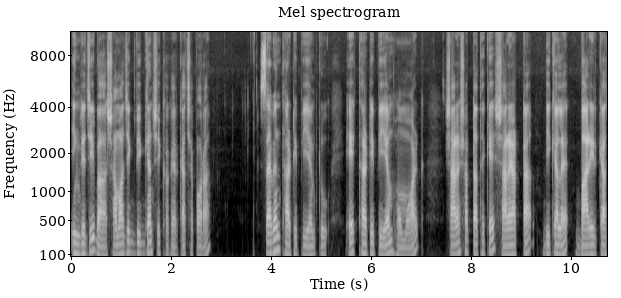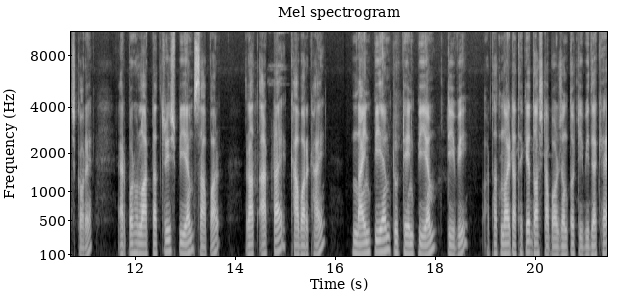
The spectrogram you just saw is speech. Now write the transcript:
ইংরেজি বা সামাজিক বিজ্ঞান শিক্ষকের কাছে পড়া seven thirty PM to eight thirty PM homework সাড়ে সাতটা থেকে সাড়ে আটটা বিকালে বাড়ির কাজ করে, এরপর হলো আটটা ত্রিশ পিএম সাপার রাত আটটায় খাবার খায় nine PM to ten PM TV অর্থাৎ নয়টা থেকে দশটা পর্যন্ত টিভি দেখে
